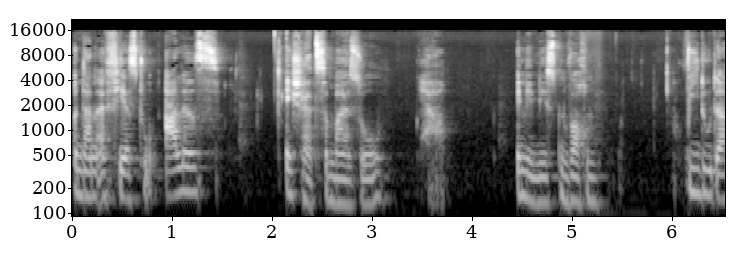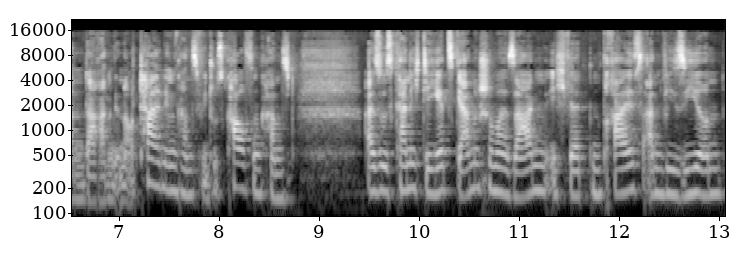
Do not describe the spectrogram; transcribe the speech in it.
Und dann erfährst du alles, ich schätze mal so, ja, in den nächsten Wochen, wie du dann daran genau teilnehmen kannst, wie du es kaufen kannst. Also das kann ich dir jetzt gerne schon mal sagen. Ich werde einen Preis anvisieren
